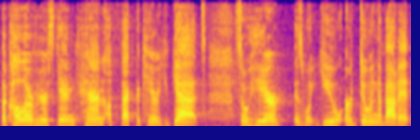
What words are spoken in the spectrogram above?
the color of your skin can affect the care you get. So here is what you are doing about it.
